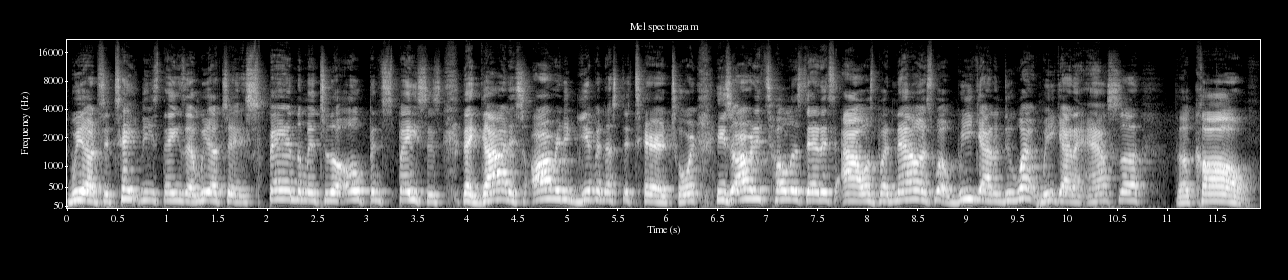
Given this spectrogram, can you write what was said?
we are to take these things and we are to expand them into the open spaces that God has already given us the territory. He's already told us that it's ours. But now it's what we got to do. What we got to answer the call.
